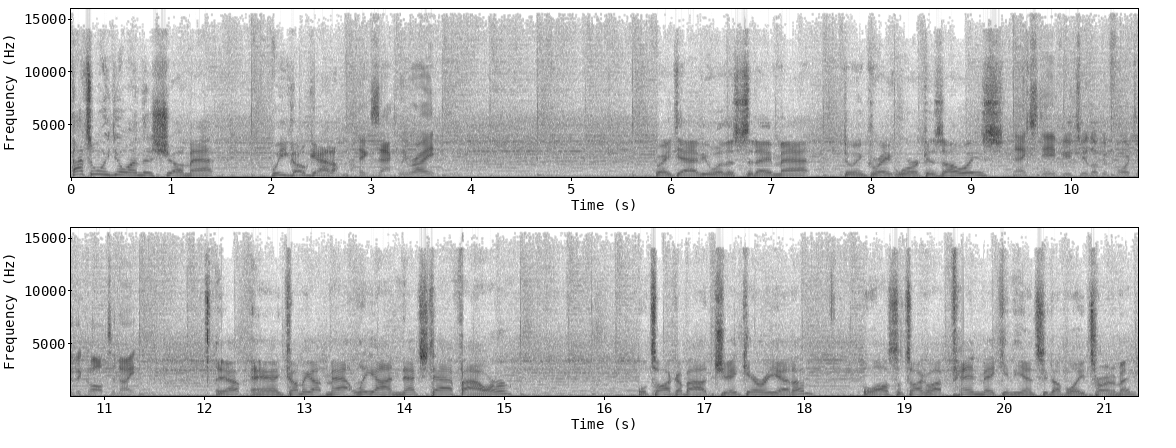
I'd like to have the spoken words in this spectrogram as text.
That's what we do on this show, Matt. We go get him. Exactly right. Great to have you with us today, Matt. Doing great work as always. Thanks, Steve. You too. Looking forward to the call tonight. Yep. And coming up, Matt Leon next half hour. We'll talk about Jake Arrieta. We'll also talk about Penn making the NCAA tournament.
